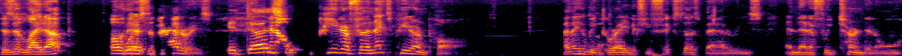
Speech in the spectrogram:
does it light up? Oh, there's the batteries. it does. Now, Peter, for the next Peter and Paul, I think it'd be great if you fixed those batteries and then if we turned it on.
